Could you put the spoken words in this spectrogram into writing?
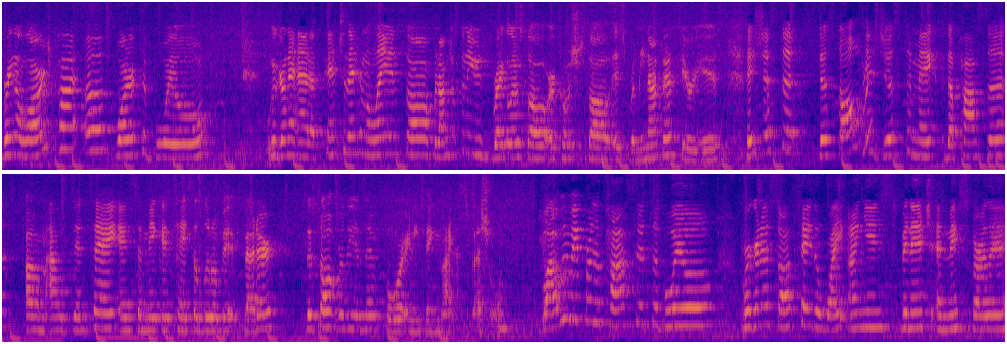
bring a large pot of water to boil. We're gonna add a pinch of the Himalayan salt, but I'm just gonna use regular salt or kosher salt. It's really not that serious. It's just to, the salt is just to make the pasta um, al dente and to make it taste a little bit better. The salt really isn't for anything like special. While we wait for the pasta to boil, we're gonna saute the white onion, spinach, and mixed garlic.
